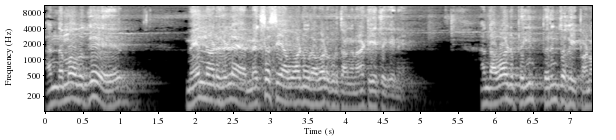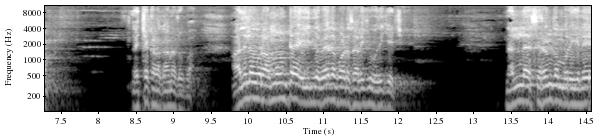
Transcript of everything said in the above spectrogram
அந்த அம்மாவுக்கு மேல்நாடுகளில் மெக்சஸே அவார்டுன்னு ஒரு அவார்டு கொடுத்தாங்க நாட்டியத்துக்குன்னு. அந்த அவார்டு பெரிய பெருந்தொகை பணம். லட்சக்கணக்கான ரூபாய். அதில் ஒரு அமௌண்ட்டை இந்த வேத பாடசாலைக்கு ஒதுக்கிச்சு நல்ல சிறந்த முறையிலே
